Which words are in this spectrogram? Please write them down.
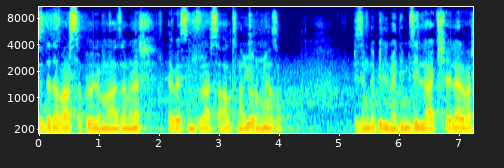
Sizde de varsa böyle malzemeler, hevesiniz varsa altına yorum yazın. Bizim de bilmediğimiz illaki şeyler var.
